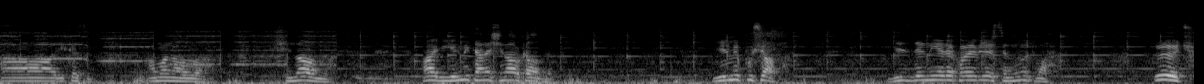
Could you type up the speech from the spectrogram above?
Harikasın. Aman Allah. Şınav mı? Haydi 20 tane şınav kaldı. 20 push up. Dizlerini yere koyabilirsin unutma. 3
